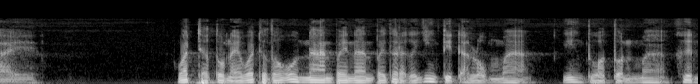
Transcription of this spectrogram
าย วัดจากตรงไหน วัดจากตรงโอ้นานไปนานไปเท่าไหร่ก็ยิ่งติดอารมณ์มาก ยิ่งตัวตนมากขึ้น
